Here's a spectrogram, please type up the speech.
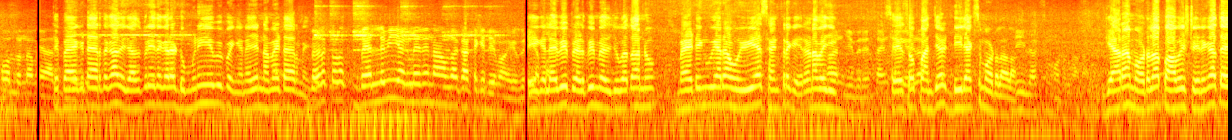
ਫੁੱਲ ਨਵੇਂ ਆ ਤੇ ਬੈਕ ਟਾਇਰ ਦਿਖਾ ਦੇ ਜਸਪ੍ਰੀਤ ਅਗਰ ਡੁੰਮਣੀ ਵੀ ਪਈਆਂ ਨੇ ਜੇ ਨਵੇਂ ਟਾਇਰ ਨੇ। ਬਿਲਕੁਲ ਬਿੱਲ ਵੀ ਅਗਲੇ ਦੇ ਨਾਮ ਦਾ ਕੱਟ ਕੇ ਦੇਵਾਂਗੇ ਵੀਰੇ ਠੀਕ ਹੈ ਲੈ ਵੀ ਬਿਲ ਵੀ ਮਿਲ ਜੂਗਾ ਤੁਹਾਨੂੰ। ਮੈਟਿੰਗ ਵਗੈਰਾ ਹੋਈ ਹੋਈ ਹੈ ਸੈਂਟਰ ਘੇਰਾ ਨਾ ਬਾਈ ਜੀ। ਹਾਂਜੀ ਵੀਰੇ 605 ਡੀਲੈਕਸ ਮਾਡਲ ਵਾਲਾ। ਡੀਲਕਸ ਮਾਡਲ ਆ 11 ਮਾਡਲ ਆ ਪਾਵਰ ਸਟੀਅਰਿੰਗ ਆ ਤੇ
